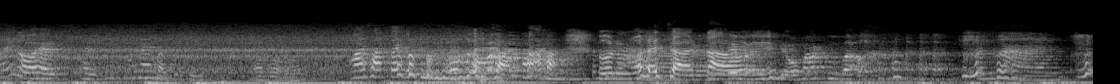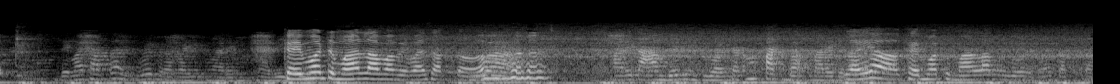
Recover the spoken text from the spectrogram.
Ini kalau hair hair treatment nih mbak Susi. Apa? Masaknya kudu mulai jatah. Kudu mulai jatah. Ini omaku, Pak. Tenang. Dek Mas Sabta gue berapa hari kemarin? Kayak mau de malam sampai Mas Sabto. Mari tak ambil yang dua dan empat mbak kemarin. Lah ya kayak mau de malam iku Mas Sabto.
